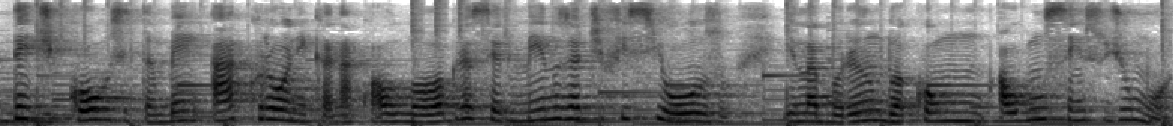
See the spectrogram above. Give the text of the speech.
Dedicou-se também à crônica, na qual logra ser menos artificioso, elaborando-a com algum senso de humor.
